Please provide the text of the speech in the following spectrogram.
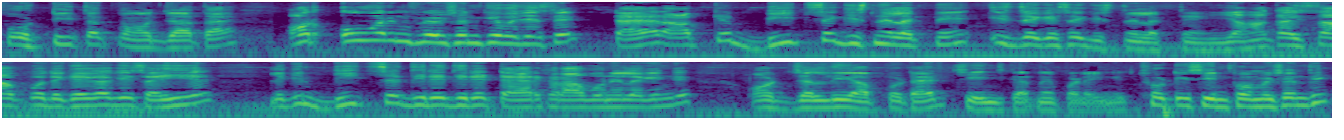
40 तक पहुँच जाता है। और ओवर इन्फ्लेशन की वजह से टायर आपके बीच से घिसने लगते हैं, इस जगह से घिसने लगते हैं। यहाँ का हिस्सा आपको देखेगा कि सही है, लेकिन बीच से धीरे धीरे टायर खराब होने लगेंगे और जल्दी आपको टायर चेंज करने पड़ेंगे। छोटी सी इन्फॉर्मेशन थी,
